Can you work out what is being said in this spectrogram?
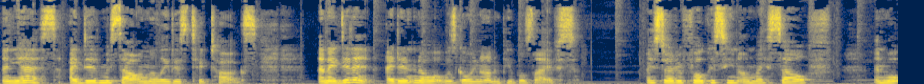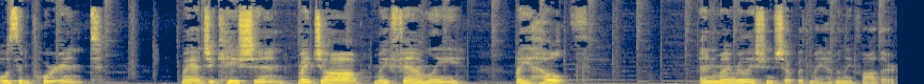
And yes, I did miss out on the latest TikToks. And I didn't. I didn't know what was going on in people's lives. I started focusing on myself and what was important my education, my job, my family, my health, and my relationship with my Heavenly Father.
